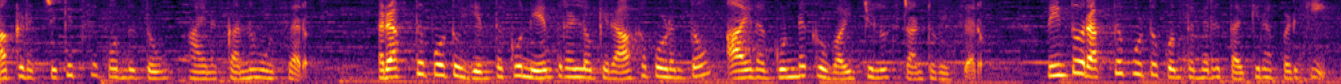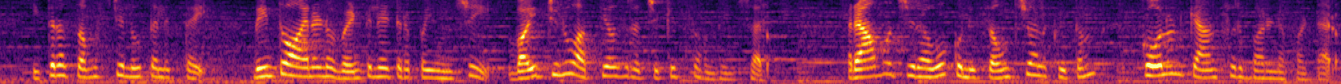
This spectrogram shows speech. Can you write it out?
అక్కడ చికిత్స పొందుతూ ఆయన కన్ను మూశారు. రక్తపోటు ఎంతకు నియంత్రణలోకి రాకపోవడంతో ఆయన గుండెకు వైద్యులు స్టంటు వేశారు. దీంతో రక్తపోటు కొంతమేర తగ్గినప్పటికీ ఇతర సమస్యలు తలెత్తాయి. దీంతో ఆయనను వెంటిలేటర్పై ఉంచి వైద్యులు అత్యవసర చికిత్స అందించారు. రామోజీరావు కొన్ని సంవత్సరాల క్రితం కోలన్ క్యాన్సర్ బారిన పడ్డారు.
